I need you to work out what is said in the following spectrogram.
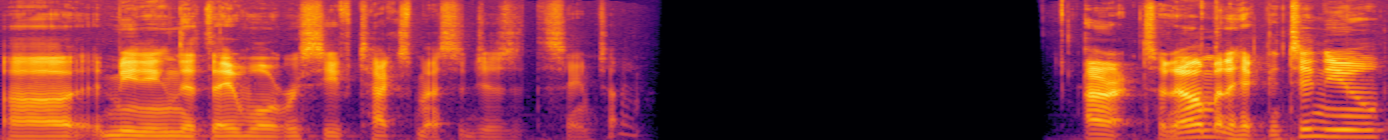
uh, meaning that they will receive text messages at the same time. All right, so now I'm going to hit continue.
